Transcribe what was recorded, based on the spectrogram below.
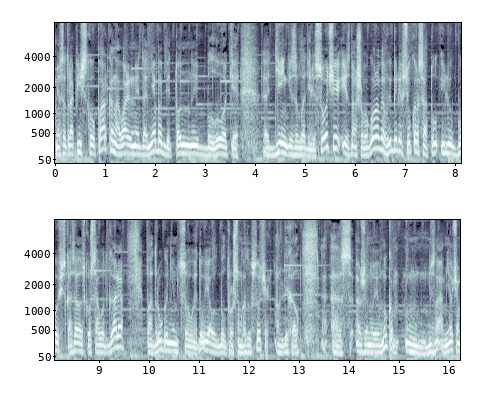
Вместо тропического парка наваленные до неба бетонные блоки. Деньги завладели Сочи, из нашего города выбили всю красоту и любовь, сказала экскурсовод Галя, подруга Немцовой. Ну, я вот был в прошлом году в Сочи, отдыхал э, с женой и внуком. Не знаю, мне очень...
